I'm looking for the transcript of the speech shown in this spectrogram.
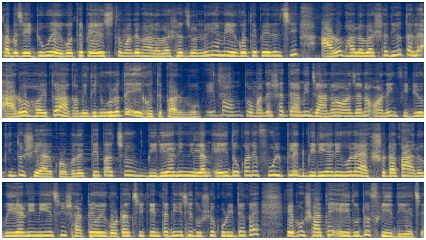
তবে যেটুকু এগোতে পেরেছি, তোমাদের ভালোবাসার জন্যই আমি এগোতে পেরেছি। আরও ভালোবাসা দিও, তাহলে আরও হয়তো আগামী দিনগুলোতে এগোতে পারব। এবং তোমাদের সাথে আমি জানা, অজানা অনেক ভিডিও কিন্তু শেয়ার করব। দেখতেই পাচ্ছ, বিরিয়ানি নিলাম। এই দোকানে ফুল প্লেট বিরিয়ানি হলো একশো টাকা। আলু বিরিয়ানি নিয়েছি, সাথে ওই গোটা চিকেনটা নিয়েছি দুশো কুড়ি টাকায় এবং সাথে এই দুটো ফ্রি দিয়েছে।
